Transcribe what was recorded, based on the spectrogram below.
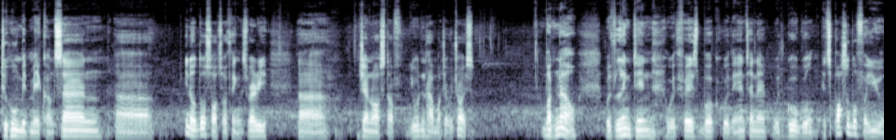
to whom it may concern, uh, you know, those sorts of things, very uh, general stuff. You wouldn't have much of a choice. But now, with LinkedIn, with Facebook, with the internet, with Google, it's possible for you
